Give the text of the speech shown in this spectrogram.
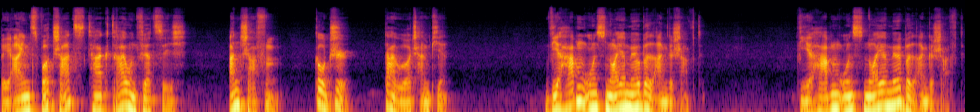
B1 Wortschatz Tag 43 Anschaffen, Gouzi, Daoe-Chanpin. Wir haben uns neue Möbel angeschafft. Wir haben uns neue Möbel angeschafft.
